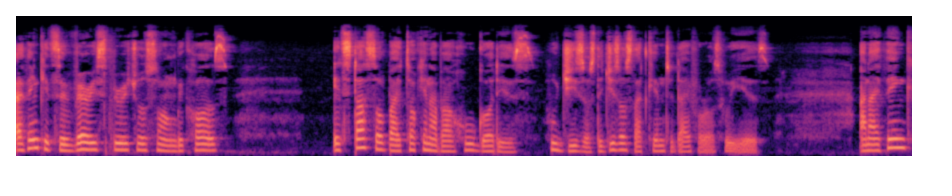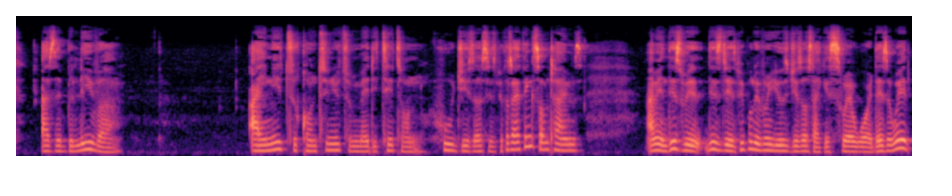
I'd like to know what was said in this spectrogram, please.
I think it's a very spiritual song because it starts off by talking about who God is, who Jesus, the Jesus that came to die for us, who He is. And I think as a believer, I need to continue to meditate on who Jesus is because I think sometimes I mean, this way, these days, people even use Jesus like a swear word. There's a way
